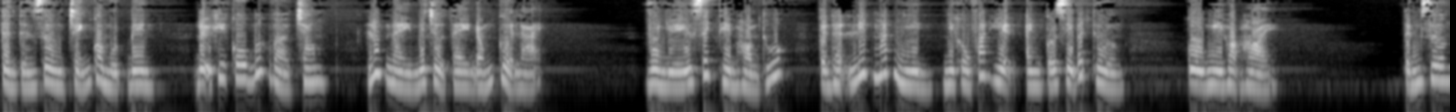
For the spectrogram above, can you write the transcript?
Tần Tấn Dương tránh qua một bên, Đợi khi cô bước vào trong, Lúc này mới trở tay đóng cửa lại. Vừa nhuế xách thêm hòm thuốc, Cẩn thận liếc mắt nhìn Nhưng không phát hiện anh có gì bất thường. Cô nghi hoặc hỏi. Tấn Dương,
